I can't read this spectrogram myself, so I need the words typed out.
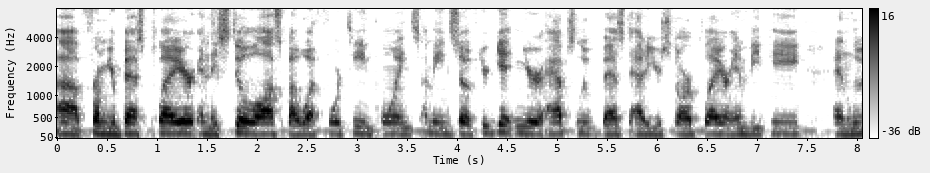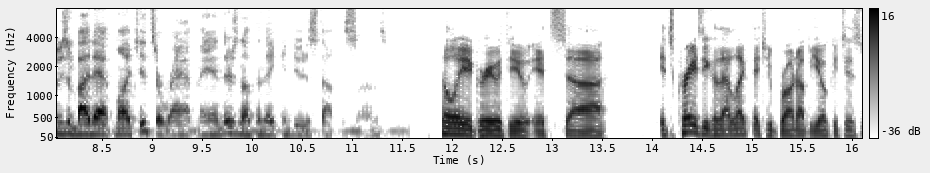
uh, from your best player, and they still lost by what 14 points. I mean, so if you're getting your absolute best out of your star player, MVP, and losing by that much, it's a wrap, man. There's nothing they can do to stop the Suns. Totally agree with you. It's uh it's crazy because I like that you brought up Jokic's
